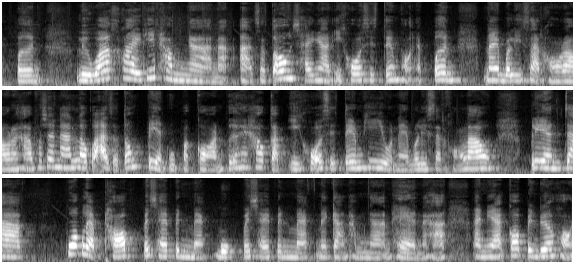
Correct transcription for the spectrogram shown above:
Apple หรือว่าใครที่ทำงานอะอาจจะต้องใช้งาน Ecosystem ของ Apple ในบริษัทของเรานะคะ เพราะฉะนั้นเราก็อาจจะต้องเปลี่ยนอุปกรณ์เพื่อให้เข้ากับ Ecosystem ที่อยู่ในบริษัทของเรา เปลี่ยนจาก พวกแล็ปท็อปไปใช้เป็น macbook ไปใช้เป็น mac ในการทำงานแทนนะคะ อันนี้ก็เป็นเรื่องของ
